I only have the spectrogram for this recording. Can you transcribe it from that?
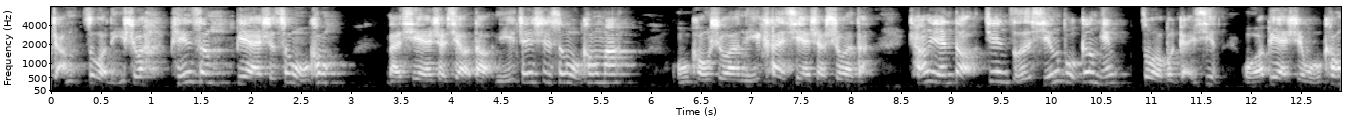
掌作礼说：“贫僧便是孙悟空。”那先生笑道：“你真是孙悟空吗？”悟空说：“你看先生说的，常言道，君子行不更名，坐不改姓。我便是悟空，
